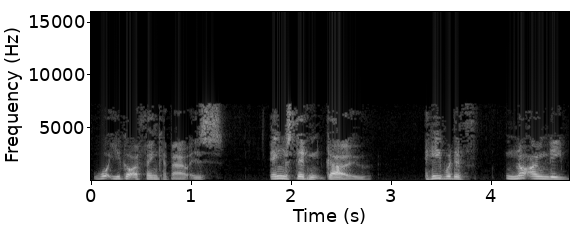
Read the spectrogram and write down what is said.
what you got to think about is Ings didn't go. He would have not only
